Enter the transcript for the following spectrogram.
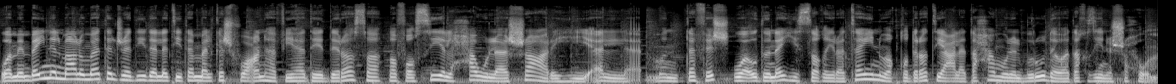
ومن بين المعلومات الجديدة التي تم الكشف عنها في هذه الدراسة تفاصيل حول شعره المنتفش وأذنيه الصغيرتين وقدرته على تحمل البرودة وتخزين الشحوم.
